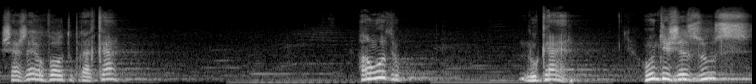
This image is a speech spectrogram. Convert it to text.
Já já eu volto para cá. Há um outro lugar onde Jesus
